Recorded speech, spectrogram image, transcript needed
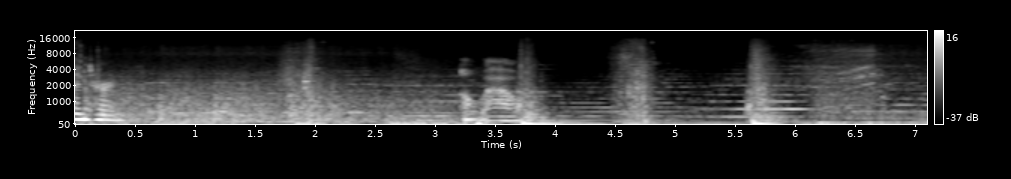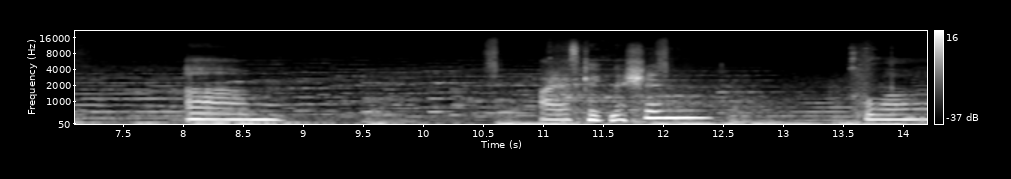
And turn. Oh wow. Um bias cognition. Claw.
